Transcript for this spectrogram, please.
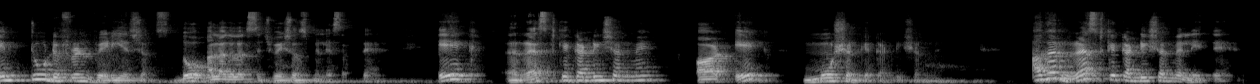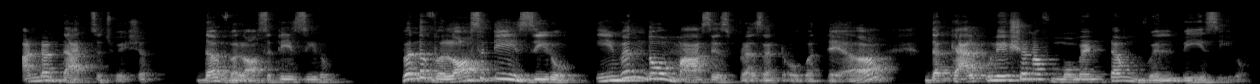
in two different variations दो अलग अलग सिचुएशन में ले सकते हैं. एक रेस्ट के कंडीशन में और एक मोशन के कंडीशन में. अगर रेस्ट के कंडीशन में लेते हैं under that situation the velocity is zero. When the velocity is zero, even though mass is present over there, the calculation of momentum will be zero.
